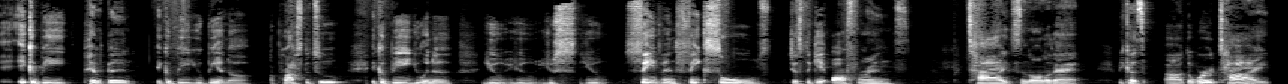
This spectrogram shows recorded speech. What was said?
It could be pimping, it could be you being a, a prostitute, it could be you in a you you you you saving fake souls just to get offerings, tithes, and all of that. Because uh, the word tithe,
